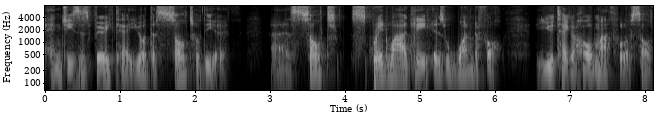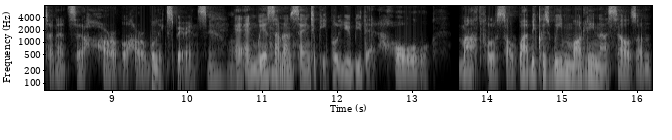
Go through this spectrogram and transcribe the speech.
And Jesus very clear, you're the salt of the earth. Uh, salt spread widely is wonderful. You take a whole mouthful of salt and it's a horrible, horrible experience. A- And we're sometimes saying to people, you be that whole mouthful of salt. Why? Because we're modeling ourselves on,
